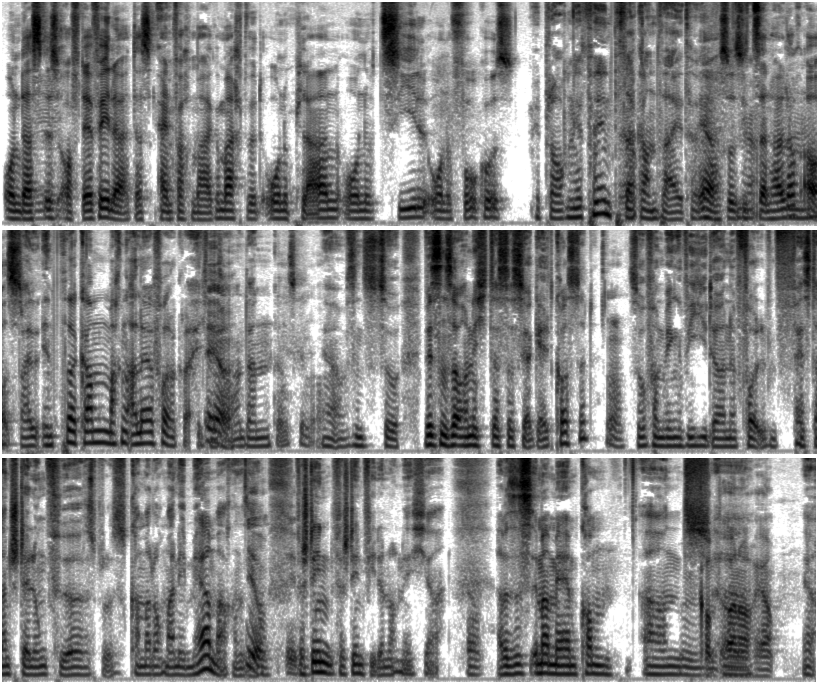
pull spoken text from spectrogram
Und das ist oft der Fehler, dass einfach mal gemacht wird, ohne Plan, ohne Ziel, ohne Fokus. Wir brauchen jetzt eine Instagram-Seite. Ja, so sieht's dann halt auch Mhm. aus. Weil Instagram machen alle erfolgreich. Ja. so. Und dann Ganz genau. ja, sind so, wissen sie auch nicht, dass das ja Geld kostet. Ja. So von wegen wie da eine voll Festanstellung für, das, das kann man doch mal nebenher machen. So. Ja, eben. verstehen, verstehen viele noch nicht, ja. Ja. Aber es ist immer mehr im Kommen. Und, Kommt äh, auch noch, ja. Ja,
